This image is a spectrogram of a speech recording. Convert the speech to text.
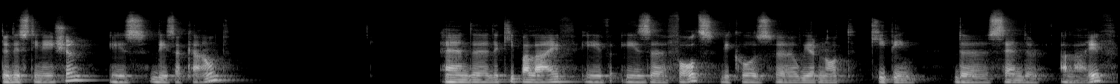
The destination is this account. And uh, the keep alive if, is uh, false because uh, we are not keeping the sender alive.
